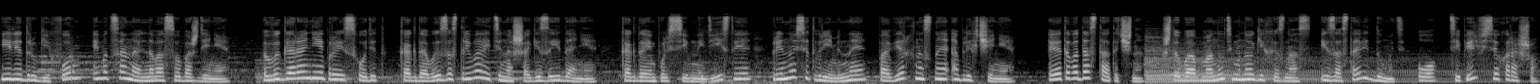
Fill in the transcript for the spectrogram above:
или других форм эмоционального освобождения. Выгорание происходит, когда вы застреваете на шаге заедания, когда импульсивные действия приносят временное, поверхностное облегчение. Этого достаточно, чтобы обмануть многих из нас и заставить думать «О, теперь все хорошо».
